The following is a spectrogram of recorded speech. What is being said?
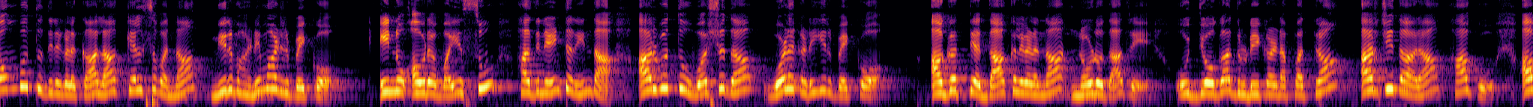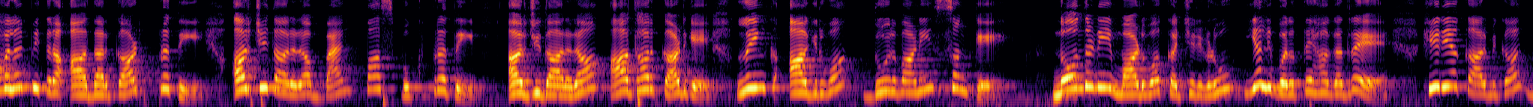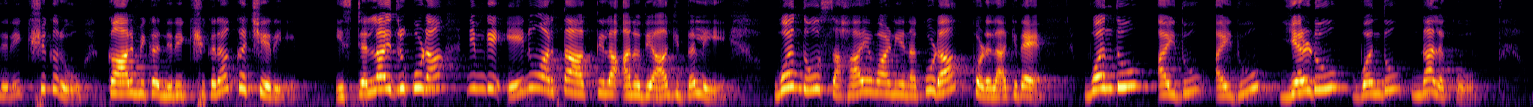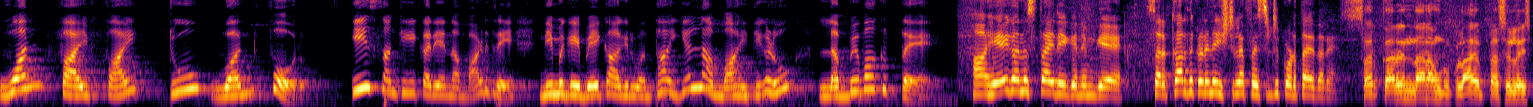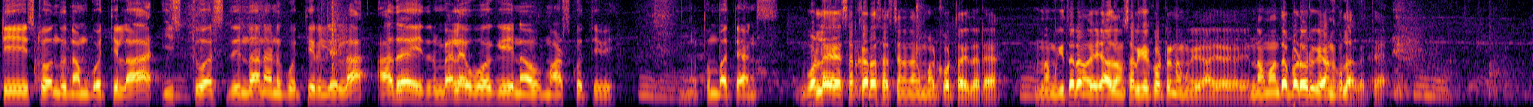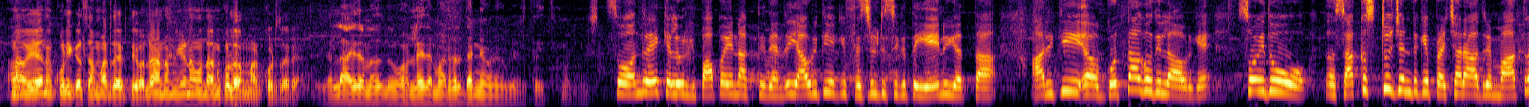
ತೊಂಬತ್ತು ದಿನಗಳ ಕಾಲ ಕೆಲಸವನ್ನ ನಿರ್ವಹಣೆ ಮಾಡಿರಬೇಕು. ಇನ್ನು ಅವರ ವಯಸ್ಸು ಹದಿನೆಂಟರಿಂದ ಅರವತ್ತು ವರ್ಷದ ಒಳಗಡೆ ಇರಬೇಕು. ಅಗತ್ಯ ದಾಖಲೆಗಳನ್ನು ನೋಡೋದಾದರೆ ಉದ್ಯೋಗ ದೃಢೀಕರಣ ಪತ್ರ, ಅರ್ಜಿದಾರ ಹಾಗೂ ಅವಲಂಬಿತರ ಆಧಾರ್ ಕಾರ್ಡ್ ಪ್ರತಿ, ಅರ್ಜಿದಾರರ ಬ್ಯಾಂಕ್ ಪಾಸ್ಬುಕ್ ಪ್ರತಿ, ಅರ್ಜಿದಾರರ ಆಧಾರ್ ಕಾರ್ಡ್ಗೆ ಲಿಂಕ್ ಆಗಿರುವ ದೂರವಾಣಿ ಸಂಖ್ಯೆ. ನೋಂದಣಿ ಮಾಡುವ ಕಚೇರಿಗಳು ಎಲ್ಲಿ ಬರುತ್ತೆ ಹಾಗಾದರೆ? ಹಿರಿಯ ಕಾರ್ಮಿಕ ನಿರೀಕ್ಷಕರು, ಕಾರ್ಮಿಕ ನಿರೀಕ್ಷಕರ ಕಚೇರಿ. ಇಷ್ಟೆಲ್ಲ ಇದ್ರೂ ಕೂಡ ನಿಮಗೆ ಏನೂ ಅರ್ಥ ಆಗ್ತಿಲ್ಲ ಅನ್ನೋದೇ ಆಗಿದ್ದಲ್ಲಿ ಒಂದು ಸಹಾಯವಾಣಿಯನ್ನು ಕೂಡ ಕೊಡಲಾಗಿದೆ. ಒಂದು, ಐದು ಐದು, ಎರಡು, ಒಂದು, ನಾಲ್ಕು. One five five two one four. ಈ ಸಂಖ್ಯೆಗೆ ಕರೆಯನ್ನು ಮಾಡಿದರೆ ನಿಮಗೆ ಬೇಕಾಗಿರುವಂಥ ಎಲ್ಲ ಮಾಹಿತಿಗಳು ಲಭ್ಯವಾಗುತ್ತೆ. ಹಾ ಹೇಗೆ ಅನಿಸ್ತಾ ಇದೆ ಈಗ ನಿಮಗೆ? ಸರ್ಕಾರದ ಕಡೆಯಿಂದ ಇಷ್ಟೆಲ್ಲ ಫೆಸಿಲಿಟಿ ಕೊಡ್ತಾ ಇದ್ದಾರೆ. ಸರ್ಕಾರದಿಂದ ನಮ್ಗೆ ಪ್ಲಾ ಫೆಸಿಲಿಟಿ ಇಷ್ಟೊಂದು ನಮ್ಗೆ ಗೊತ್ತಿಲ್ಲ. ಇಷ್ಟು ವರ್ಷದಿಂದ ನನಗೆ ಗೊತ್ತಿರಲಿಲ್ಲ. ಆದರೆ ಇದ್ರ ಮೇಲೆ ಹೋಗಿ ನಾವು ಮಾಡಿಸ್ಕೊತೀವಿ. ತುಂಬ ಥ್ಯಾಂಕ್ಸ್ ಒಳ್ಳೆ ಸರ್ಕಾರ ಸರ್ ಚೆನ್ನಾಗಿ ಮಾಡಿಕೊಡ್ತಾ ಇದ್ದಾರೆ. ನಮ್ಗೆ ಈ ಥರ ಯಾವುದೋ ಒಂದು ಸಲಿಗೆ ಕೊಟ್ಟರೆ ನಮಗೆ ನಮ್ಮಂಥ ಬಡವರಿಗೆ ಅನುಕೂಲ ಆಗುತ್ತೆ. ನಾವು ಏನು ಕೂಲಿ ಕೆಲಸ ಮಾಡ್ತಾ ಇರ್ತೀವಲ್ಲ ನಮ್ಗೇನೋ ಒಂದು ಅನುಕೂಲ ಮಾಡಿಕೊಡ್ತಾರೆ. ಎಲ್ಲ ಐದು ಮಾಡಿದ್ರೆ ಮಾಡಿದ್ರೆ ಧನ್ಯವಾದ ಸೊ ಅಂದರೆ ಕೆಲವರಿಗೆ ಪಾಪ ಏನಾಗ್ತಿದೆ ಅಂದರೆ ಯಾವ ರೀತಿಯಾಗಿ ಫೆಸಿಲಿಟಿ ಸಿಗುತ್ತೆ, ಏನು ಎತ್ತ, ಆ ರೀತಿ ಗೊತ್ತಾಗೋದಿಲ್ಲ ಅವ್ರಿಗೆ. ಸೊ ಇದು ಸಾಕಷ್ಟು ಜನರಿಗೆ ಪ್ರಚಾರ ಆದರೆ ಮಾತ್ರ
